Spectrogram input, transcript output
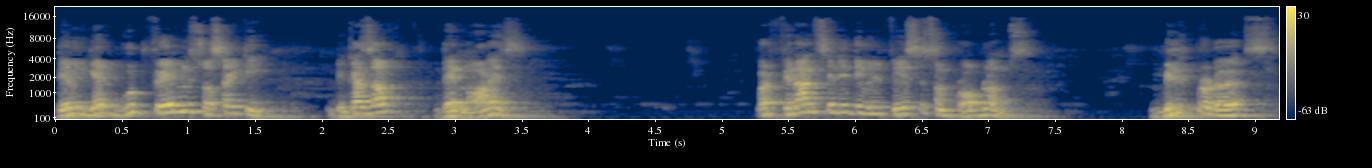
They will get good fame in society because of their knowledge. But financially they will face some problems. Milk products,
